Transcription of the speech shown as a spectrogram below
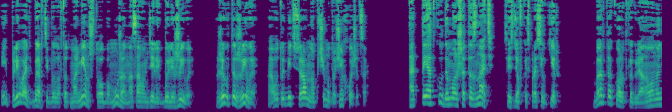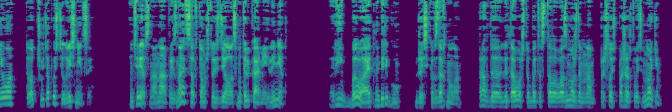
И плевать Берти было в тот момент, что оба мужа на самом деле были живы. Живы-то живы, а вот убить все равно почему-то очень хочется. «А ты откуда можешь это знать?» – с издевкой спросил Кир. Берта коротко глянула на него, тот чуть опустил ресницы. Интересно, она признается в том, что сделала с мотыльками или нет? Ри бывает на берегу, Джессика вздохнула. Правда, для того, чтобы это стало возможным, нам пришлось пожертвовать многим.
